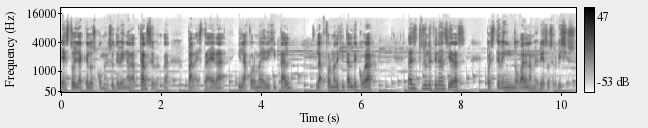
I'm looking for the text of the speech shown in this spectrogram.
Esto ya que los comercios deben adaptarse, ¿verdad? Para esta era y la forma de digital la forma digital de cobrar. Las instituciones financieras pues deben innovar en la mayoría de esos servicios.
